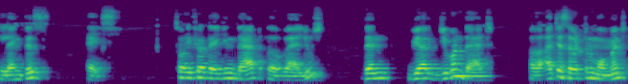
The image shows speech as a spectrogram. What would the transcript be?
length is x. So if you are taking that uh, values then we are given that uh, at a certain moment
